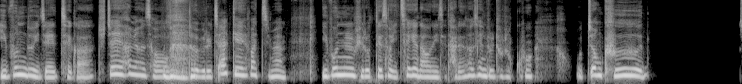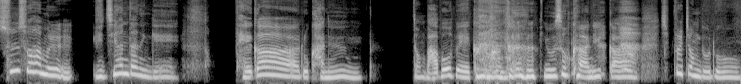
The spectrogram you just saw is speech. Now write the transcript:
이분도 이제 제가 취재하면서 인터뷰를 짧게 해봤지만 이분을 비롯해서 이 책에 나오는 이제 다른 선생님들도 그렇고 어쩜 그 순수함을 유지한다는 게 대가로 가는 어떤 마법의 그런 요소가 아닐까 싶을 정도로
